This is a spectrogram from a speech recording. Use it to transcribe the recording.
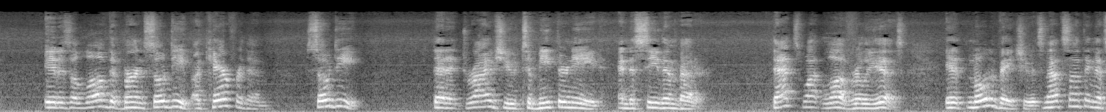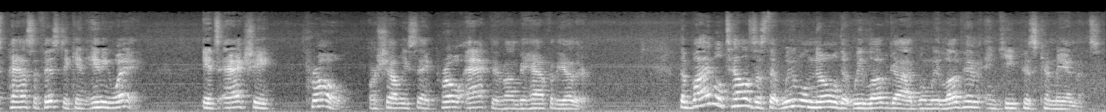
It is a love that burns so deep, a care for them so deep, that it drives you to meet their need and to see them better. That's what love really is. It motivates you. It's not something that's pacifistic in any way. It's actually pro, or shall we say, proactive on behalf of the other. The Bible tells us that we will know that we love God when we love Him and keep His commandments.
